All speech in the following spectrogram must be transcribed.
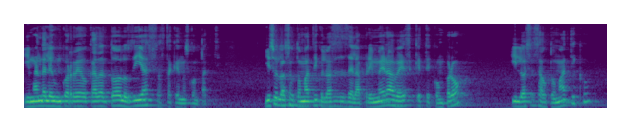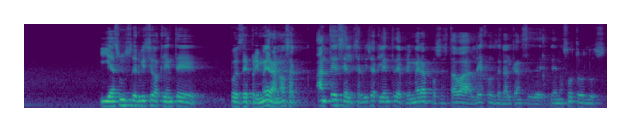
Y mándale un correo cada todos los días hasta que nos contacte. Y eso lo haces automático, lo haces desde la primera vez que te compró y lo haces automático y es un servicio a cliente pues de primera, ¿no? O sea, antes el servicio al cliente de primera pues estaba lejos del alcance de, nosotros los,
